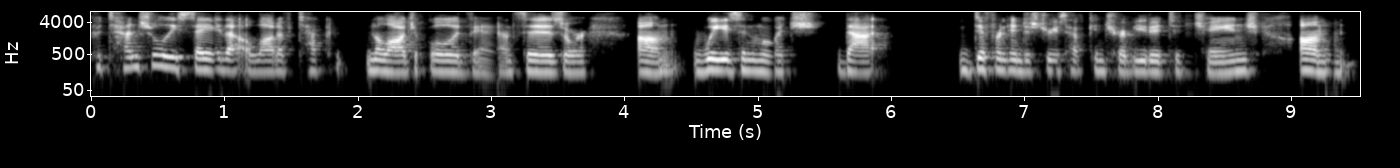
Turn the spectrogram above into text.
potentially say that a lot of technological advances or um, ways in which that different industries have contributed to change um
